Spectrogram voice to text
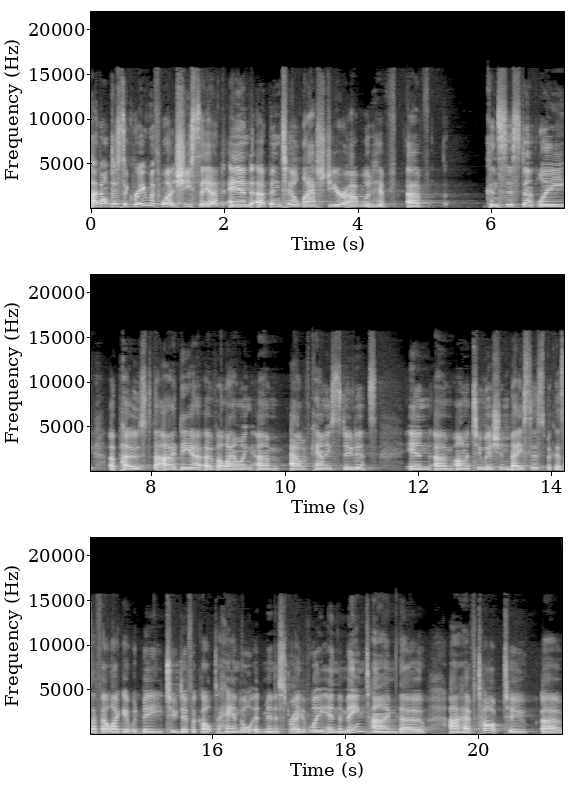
I don't disagree with what she said, and up until last year, I would have I've consistently opposed the idea of allowing um, out-of-county students in um, on a tuition basis because I felt like it would be too difficult to handle administratively. In the meantime, though, I have talked to uh,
